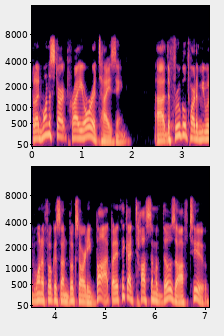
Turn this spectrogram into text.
but I'd want to start prioritizing. Uh, the frugal part of me would want to focus on books already bought, but I think I'd toss some of those off too.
